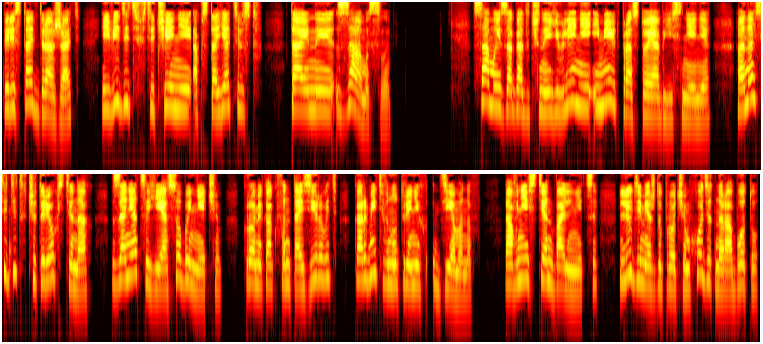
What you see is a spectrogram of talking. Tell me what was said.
перестать дрожать и видеть в течение обстоятельств тайные замыслы. Самые загадочные явления имеют простое объяснение. Она сидит в четырех стенах, заняться ей особо нечем, кроме как фантазировать, кормить внутренних демонов. А вне стен больницы люди, между прочим, ходят на работу,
